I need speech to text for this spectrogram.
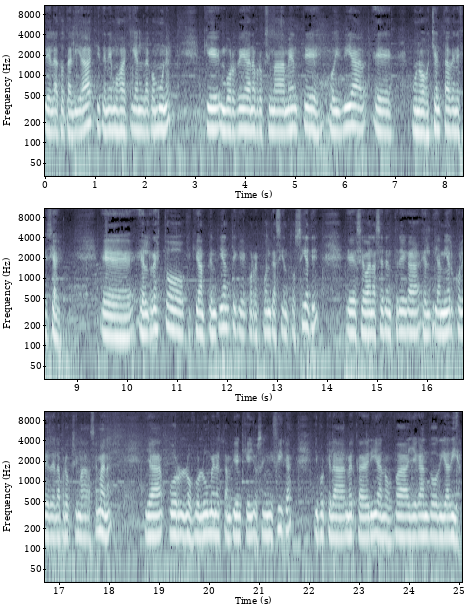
de la totalidad que tenemos aquí en la comuna, que bordean aproximadamente hoy día unos 80 beneficiarios. Eh, el resto que quedan pendientes, que corresponde a 107, eh, se van a hacer entrega el día miércoles de la próxima semana, ya por los volúmenes también que ello significa y porque la mercadería nos va llegando día a día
